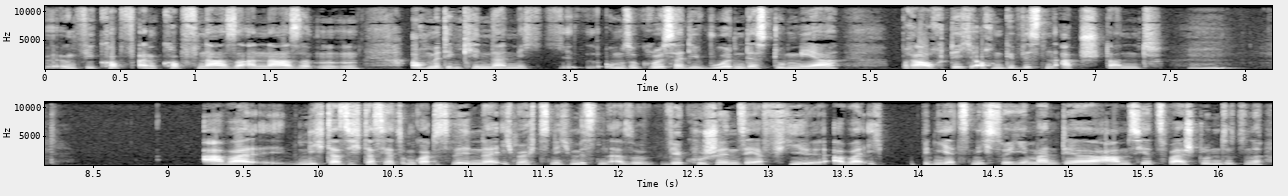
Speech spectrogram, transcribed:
irgendwie Kopf an Kopf, Nase an Nase, mm, mm. auch mit den Kindern nicht. Umso größer die wurden, desto mehr brauchte ich auch einen gewissen Abstand. Aber nicht, dass ich das jetzt um Gottes Willen, ne? Ich möchte es nicht missen. Also wir kuscheln sehr viel, aber ich bin jetzt nicht so jemand, der abends hier zwei Stunden sitzt und sagt,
